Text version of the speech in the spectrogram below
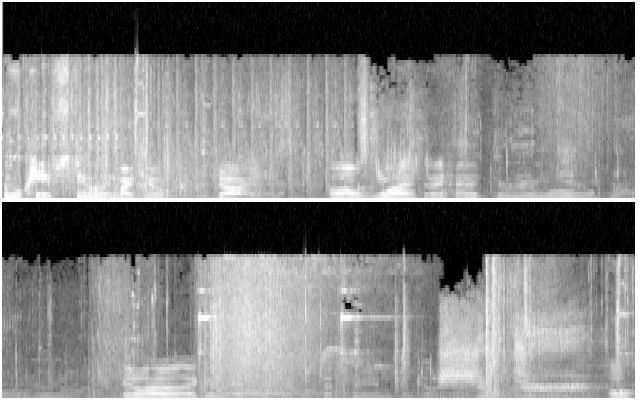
Who keeps stealing my kills? Die. Oh, what? I had to reload. They don't have. I can actually step in and kill it. Shelter. Ooh,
